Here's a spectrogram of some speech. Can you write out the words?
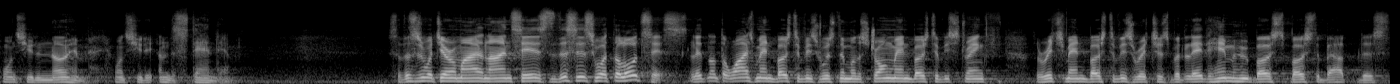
He wants you to know Him, He wants you to understand Him. So, this is what Jeremiah 9 says. This is what the Lord says. Let not the wise man boast of his wisdom, or the strong man boast of his strength, the rich man boast of his riches, but let him who boasts boast about this,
